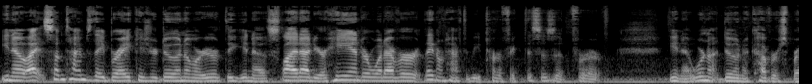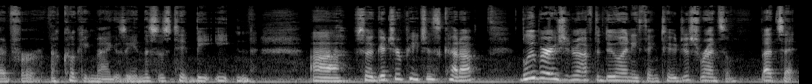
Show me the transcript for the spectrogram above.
you know, I, sometimes they break as you're doing them, or you're you know slide out of your hand or whatever. They don't have to be perfect. This isn't for, you know, we're not doing a cover spread for a cooking magazine. This is to be eaten. Uh, so get your peaches cut up. Blueberries you don't have to do anything to. Just rinse them. That's it.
